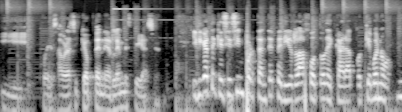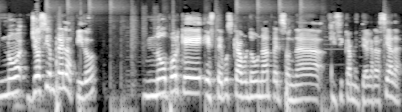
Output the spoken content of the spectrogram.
y pues ahora sí que obtener la investigación. Y fíjate que sí es importante pedir la foto de cara porque, bueno, no, yo siempre la pido. No porque esté buscando una persona físicamente agraciada,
